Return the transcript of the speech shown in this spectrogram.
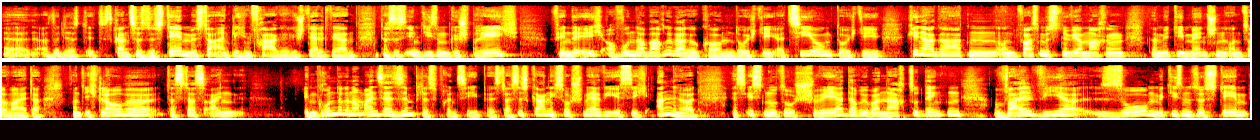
Äh, also das, das ganze System müsste eigentlich in Frage gestellt werden. Das ist in diesem Gespräch, finde ich, auch wunderbar rübergekommen durch die Erziehung, durch die Kindergarten und was müssten wir machen, damit die Menschen und so weiter. Und ich glaube, dass das ein im Grunde genommen ein sehr simples Prinzip ist. Das ist gar nicht so schwer, wie es sich anhört. Es ist nur so schwer, darüber nachzudenken, weil wir so mit diesem System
